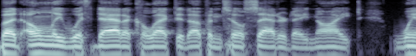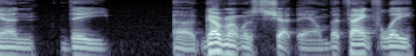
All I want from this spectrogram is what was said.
but only with data collected up until Saturday night when the uh, government was shut down. But thankfully,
